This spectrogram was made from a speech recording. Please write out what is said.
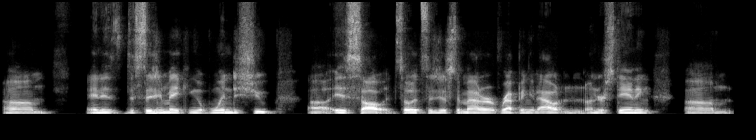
um, and his decision making of when to shoot uh, is solid. So it's just a matter of repping it out and understanding um,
